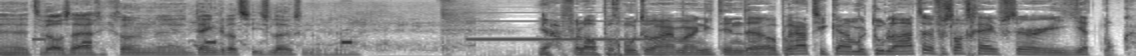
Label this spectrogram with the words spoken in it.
Uh, terwijl ze eigenlijk gewoon uh, denken dat ze iets leuks aan doen zijn. Ja, voorlopig moeten we haar maar niet in de operatiekamer toelaten. Verslaggeefster Jet Mok.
